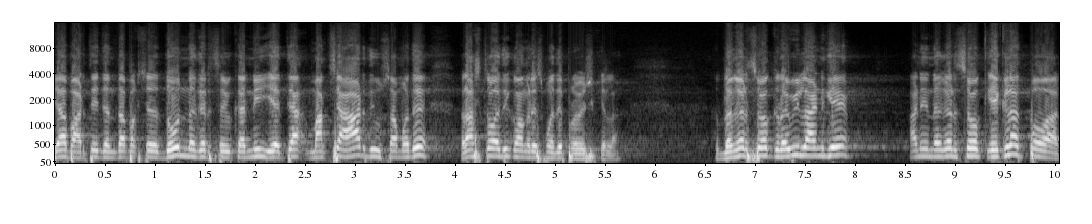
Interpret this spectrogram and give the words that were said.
या भारतीय जनता पक्षाच्या दोन नगरसेविकांनी येत्या मागच्या आठ दिवसामध्ये राष्ट्रवादी काँग्रेसमध्ये प्रवेश केला. नगरसेवक रवी लांडगे आणि नगरसेवक एकनाथ पवार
